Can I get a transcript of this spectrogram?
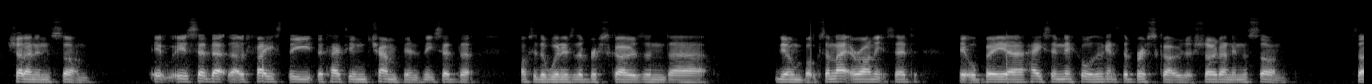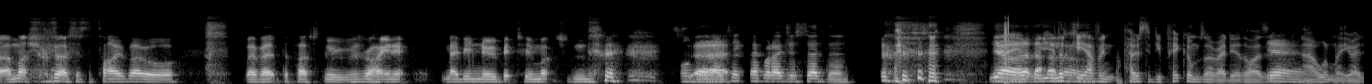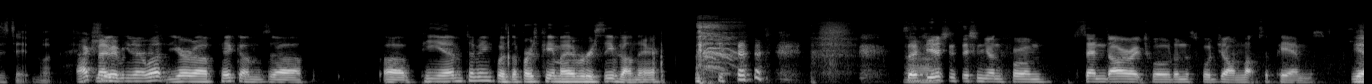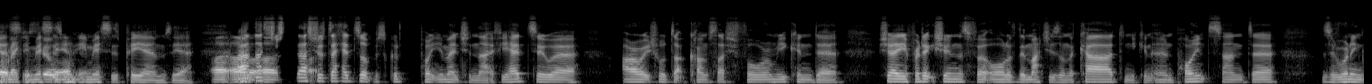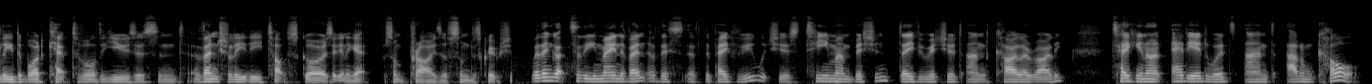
Showdown in the Sun. It, it said that that would face the the tag team champions, and he said that obviously the winners of the Briscoes and uh, the Young Bucks, and later on it said it will be uh, Hayes and Nichols against the Briscoes at Showdown in the Sun. So I'm not sure if that's just a typo or whether the person who was writing it maybe knew a bit too much and Well, then I uh, take back what I just said. Then yeah, Yeah, that- that- you're lucky you haven't posted your pickums already. Otherwise, it- Yeah. no, I wouldn't let you edit it. But actually, Maybe- you know what? Your uh, pick'ems uh, uh, PM to me was the first PM I ever received on there. so if Ah. you listen to this and you're on the forum, send RH World underscore John lots of PMs. Yeah, he misses, feel he misses PMs. Yeah, I, Uh, I'm, that's uh, just that's just a heads up. It's a good point you mentioned that. If you head to uh, rohworld.com slash forum, you can uh, share your predictions for all of the matches on the card, and you can earn points. And uh, there's a running leaderboard kept of all the users, and eventually the top scorers are going to get some prize of some description. We then got to the main event of this of the pay per view, which is Team Ambition, Davey Richard and Kyle O'Reilly, taking on Eddie Edwards and Adam Cole.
